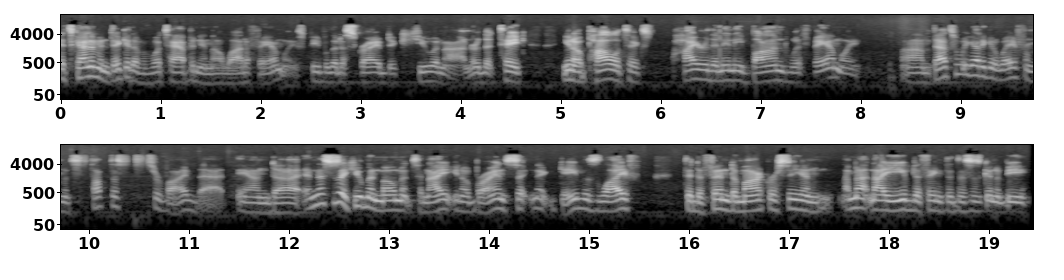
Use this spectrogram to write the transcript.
it's kind of indicative of what's happening in a lot of families. People that ascribe to QAnon or that take, you know, politics higher than any bond with family. Um, that's what we got to get away from. It's tough to survive that, and uh, and this is a human moment tonight. You know, Brian Sicknick gave his life to defend democracy, and I'm not naive to think that this is going to be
